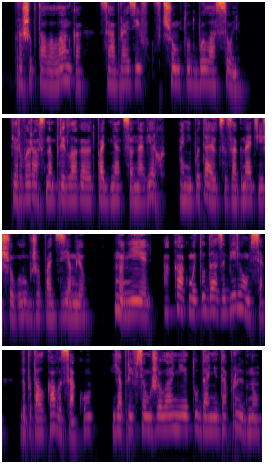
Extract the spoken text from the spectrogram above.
— прошептала Ланка, сообразив, в чем тут была соль. «Первый раз нам предлагают подняться наверх, они пытаются загнать еще глубже под землю. Но, Ниэль, а как мы туда заберемся? До потолка высоко. Я при всем желании туда не допрыгну.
